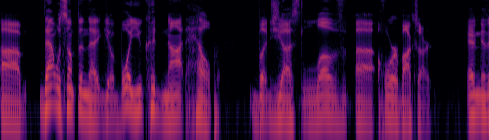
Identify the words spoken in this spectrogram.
Uh, that was something that boy you could not help but just love uh, horror box art. And there's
